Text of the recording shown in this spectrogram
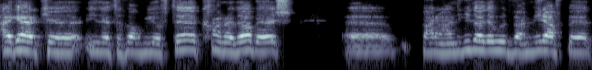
اگر که این اتفاق بیفته کانادا بهش پناهندگی داده بود و می‌رفت به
